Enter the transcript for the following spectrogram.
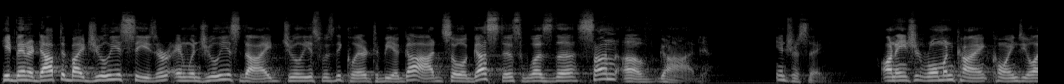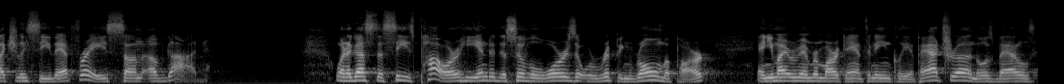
He'd been adopted by Julius Caesar, and when Julius died, Julius was declared to be a god, so Augustus was the son of God. Interesting. On ancient Roman coins, you'll actually see that phrase, son of God. When Augustus seized power, he ended the civil wars that were ripping Rome apart. And you might remember Mark Antony and Cleopatra and those battles.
